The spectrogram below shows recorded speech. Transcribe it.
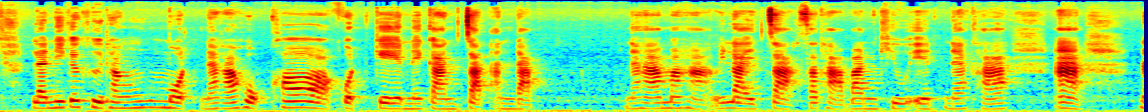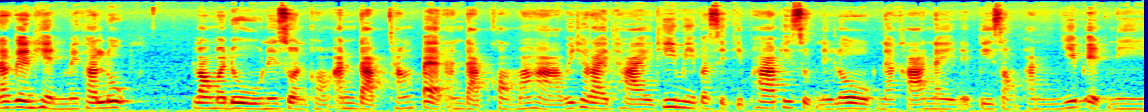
ๆ และนี่ก็คือทั้งหมดนะคะ 6 ข้อกฎเกณฑ์ในการจัดอันดับ นะคะมหาวิทยาลัยจากสถาบัน QS นะคะอะนักเรียนเห็นไหมคะลูกลองมาดูในส่วนของอันดับทั้ง 8 อันดับของมหาวิทยาลัยไทยที่มีประสิทธิภาพที่สุดในโลกนะคะ ในในปี 2021 นี้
